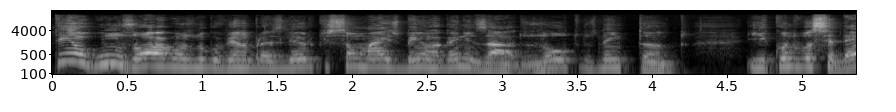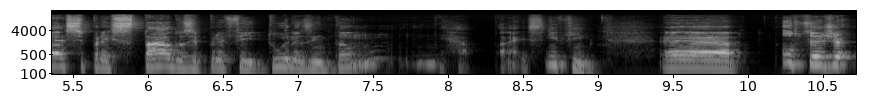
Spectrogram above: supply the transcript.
tem alguns órgãos no governo brasileiro que são mais bem organizados, outros nem tanto. E quando você desce para estados e prefeituras, então, hum, rapaz, enfim. É, ou seja,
